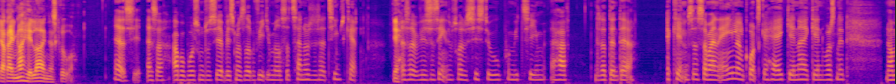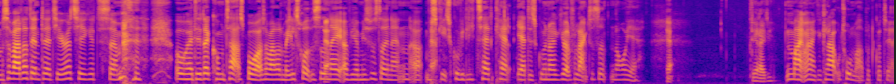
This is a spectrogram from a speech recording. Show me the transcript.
jeg ringer hellere, end jeg skriver. Ja, altså, apropos som du siger, hvis man sidder på videomøde, så tag nu det der Teams-kald. Ja. Altså, vi så sent, jeg tror det sidste uge på mit team, har haft netop den der erkendelse, som man af en eller anden grund skal have igen og igen, hvor sådan lidt, Nå, men så var der den der Jira-ticket, som, oh, det der kommentarspor, og så var der en mailtråd ved siden ja. af, og vi har misforstået hinanden, og måske ja. skulle vi lige tage et kald. Ja, det skulle vi nok have gjort for lang tid siden. Nå ja. Ja, det er rigtigt. Man, man kan klare utrolig meget på et kvarter.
